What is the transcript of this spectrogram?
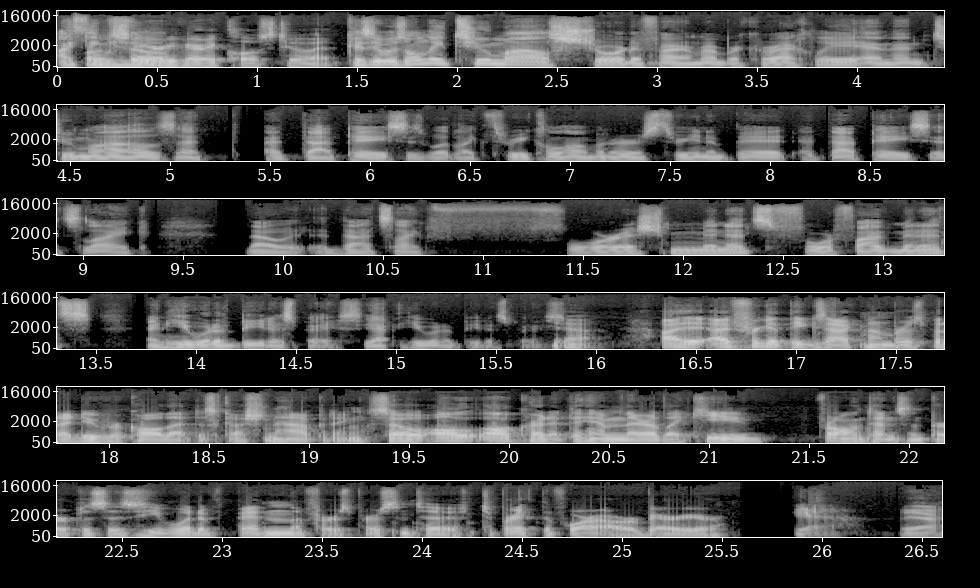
I think so. Very very close to it because it was only two miles short, if I remember correctly, and then two miles at at that pace is what like three kilometers, three and a bit. At that pace, it's like that. That's like four-ish minutes, four or five minutes, and he would have beat his pace. Yeah, he would have beat his pace. Yeah, I, I forget the exact numbers, but I do recall that discussion happening. So all all credit to him there. Like he, for all intents and purposes, he would have been the first person to to break the four-hour barrier. Yeah, yeah.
